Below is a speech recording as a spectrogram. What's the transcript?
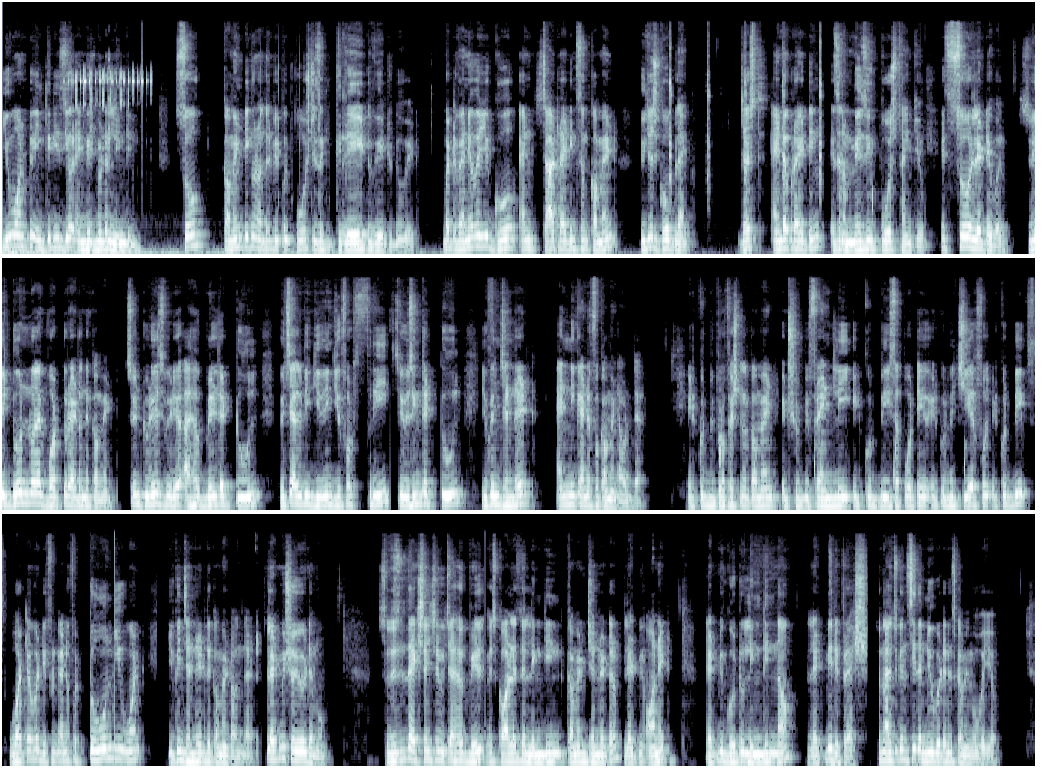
you want to increase your engagement on LinkedIn. So commenting on other people's post is a great way to do it. But whenever you go and start writing some comment, you just go blank. Just end up writing is an amazing post. Thank you. It's so relatable. So we don't know like what to write on the comment. So in today's video, I have built a tool which I'll be giving you for free. So using that tool, you can generate any kind of a comment out there it could be professional comment it should be friendly it could be supportive it could be cheerful it could be whatever different kind of a tone you want you can generate the comment on that. So let me show you a demo. So this is the extension which i have built it's called as the linkedin comment generator. Let me on it. Let me go to linkedin now. Let me refresh. So now as you can see the new button is coming over here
